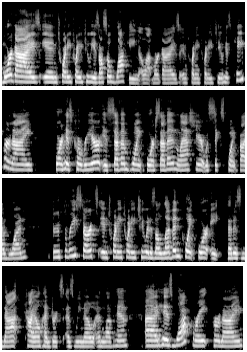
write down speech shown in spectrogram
more guys in 2022. He is also walking a lot more guys in 2022. His K per nine for his career is 7.47. Last year it was 6.51. Through three starts in 2022, it is 11.48. That is not Kyle Hendricks as we know and love him. Uh, his walk rate per nine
